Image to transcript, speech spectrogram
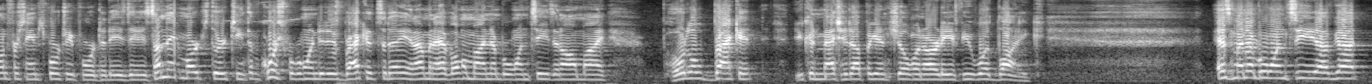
one for Sam Sports Report. Today's date is Sunday, March 13th. Of course, we're going to do brackets today, and I'm going to have all my number one seeds and all my total bracket. You can match it up against Joe and Artie if you would like. As my number one seed, I've got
